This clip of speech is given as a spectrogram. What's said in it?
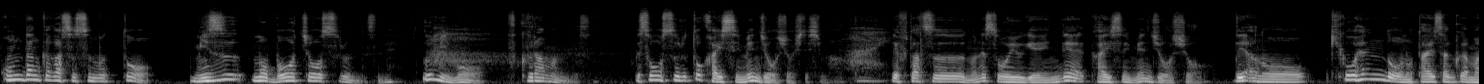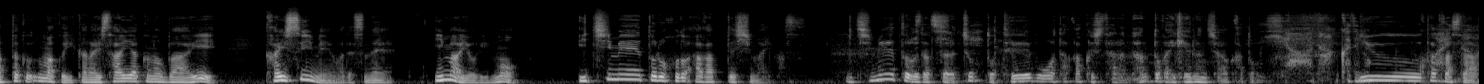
温暖化が進むと水も膨張するんですね。海も膨らむんです。でそうすると海水面上昇してしまう、はい、で2つのねそういう原因で海水面上昇。であの気候変動の対策が全くうまくいかない最悪の場合海水面はですね今よりも1メートルほど上がってしまいます。1メートルだったらちょっと堤防を高くしたらなんとかいけるんちゃうかという高さ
